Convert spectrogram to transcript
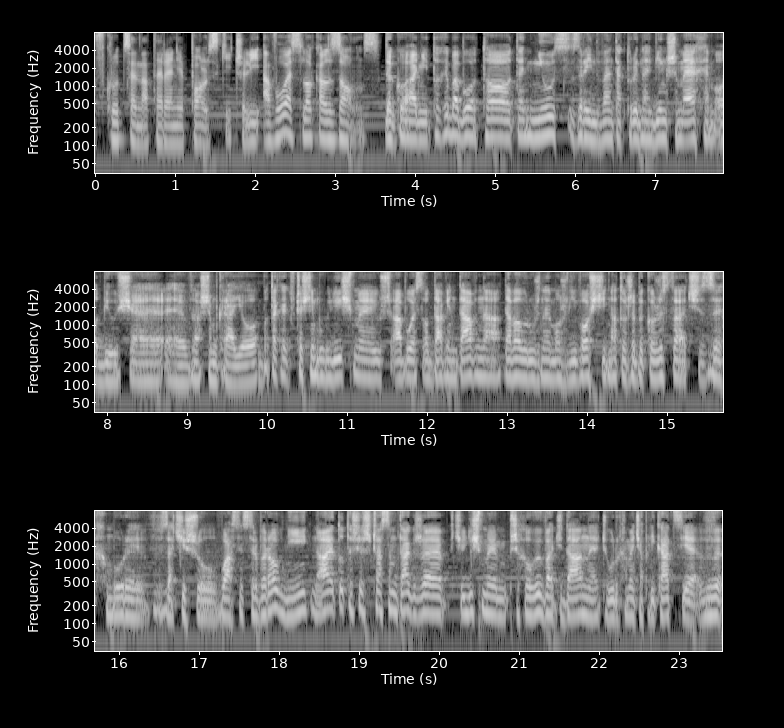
wkrótce na terenie Polski, czyli AWS Local Zones. Dokładnie, to chyba było to ten news z reinventa, który największym echem odbił się e, w naszym kraju, bo tak jak wcześniej mówiliśmy, już AWS od dawien dawna dawał różne możliwości na to, żeby korzystać z chmury w zaciszu własnej serwerowni, no ale to też jest czasem tak, że chcieliśmy przechowywać dane czy uruchamiać aplikacje w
